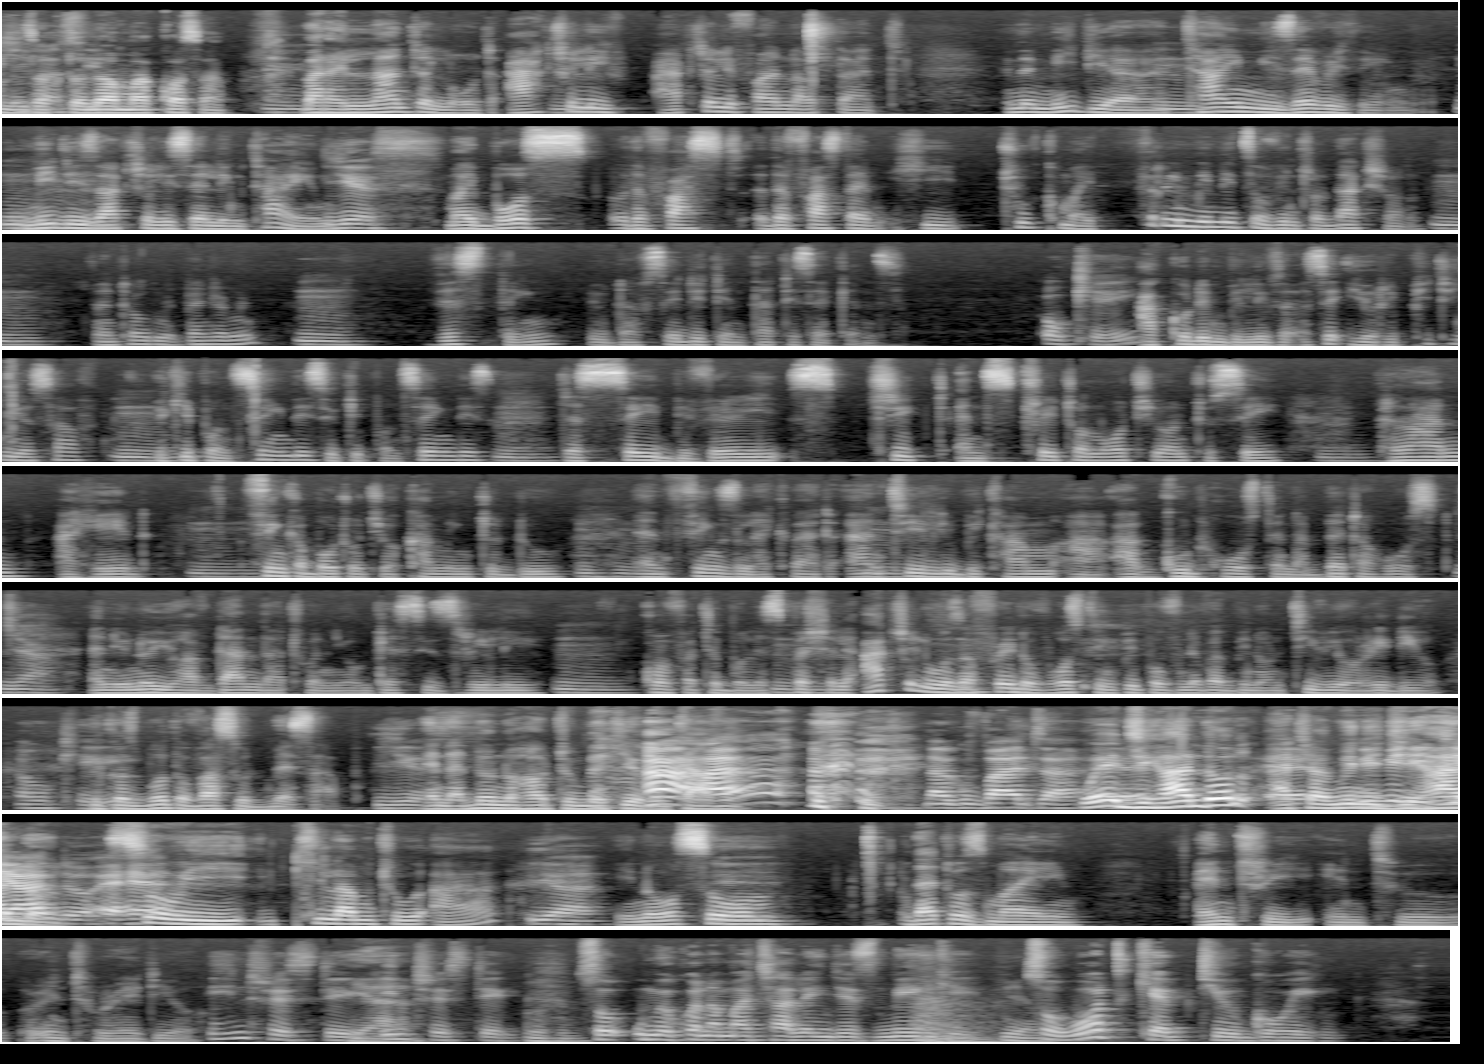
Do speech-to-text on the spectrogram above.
Unaweza kutolewa makosa. But I learned a lot. I actually, I actually found out that in the media, time is everything. Media is actually selling time. yes My boss, the first, the first time, he took my three minutes of introduction mm. and told me, Benjamin, Mm. this thing, you would have said it in 30 seconds. Okay. I couldn't believe that. I said, You're repeating yourself. You mm. keep on saying this, you keep on saying this. Mm. Just say, be very strict and straight on what you want to say. Mm. Plan ahead. Mm. Think about what you're coming to do mm-hmm. and things like that mm. until you become a, a good host and a better host. Yeah. And you know you have done that when your guest is really comfortable, especially. Actually, was afraid of hosting people who've never been on TV or radio. Okay. Because both of us would mess up. Yes. And I don't know how to make you recover. nakupata we Eh, jihandle acha mi mimi ni jihandle eh. so we kila mtu a ah, yeah you know so that was my entry into into radio. Interesting Yeah. interesting. Mm -hmm. so umekuwa na ma challenges mingi. Yeah. so what kept you going?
